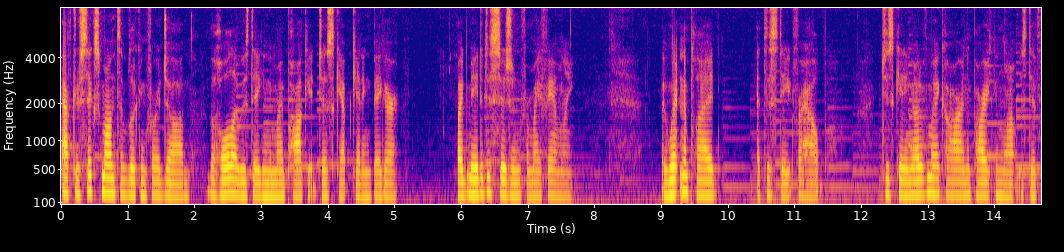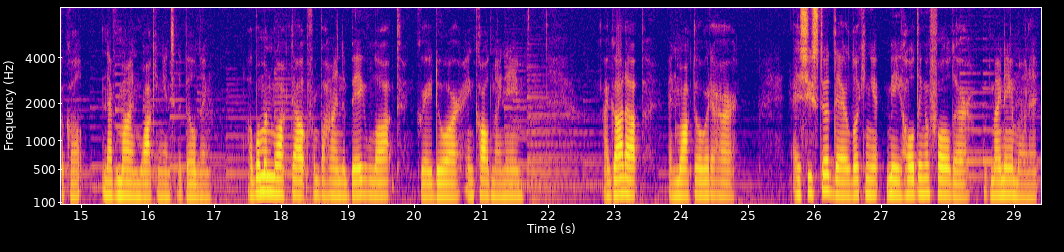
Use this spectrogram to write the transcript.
After six months of looking for a job, the hole I was digging in my pocket just kept getting bigger. I'd made a decision for my family. I went and applied at the state for help. Just getting out of my car in the parking lot was difficult, never mind walking into the building. A woman walked out from behind the big locked gray door and called my name. I got up and walked over to her. As she stood there looking at me holding a folder with my name on it,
